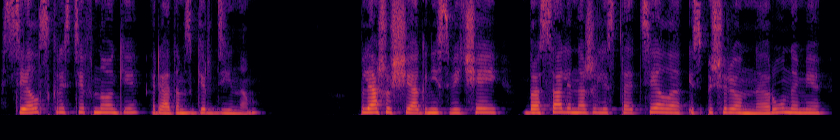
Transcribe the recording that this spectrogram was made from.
Сел, скрестив ноги, рядом с Гердином. Пляшущие огни свечей бросали на жилистое тело, испещренное рунами,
